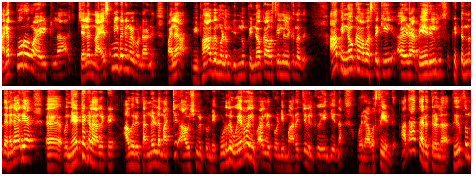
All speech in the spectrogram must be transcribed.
മനഃപൂർവമായിട്ടുള്ള ചില നയസമീപനങ്ങൾ കൊണ്ടാണ് പല വിഭാഗങ്ങളും ഇന്നും പിന്നോക്കാവസ്ഥയിൽ നിൽക്കുന്നത്. ആ പിന്നോക്കാവസ്ഥയ്ക്ക് പേരിൽ കിട്ടുന്ന ധനകാര്യ നേട്ടങ്ങളാകട്ടെ അവർ തങ്ങളുടെ മറ്റ് ആവശ്യങ്ങൾക്ക് വേണ്ടി കൂടുതൽ ഉയർന്ന വിഭാഗങ്ങൾക്ക് വേണ്ടി മറിച്ച് വിൽക്കുകയും ചെയ്യുന്ന ഒരവസ്ഥയുണ്ട്. അത് ആ തരത്തിലുള്ള തീർത്തും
